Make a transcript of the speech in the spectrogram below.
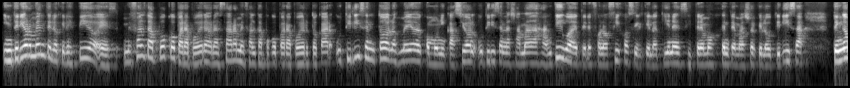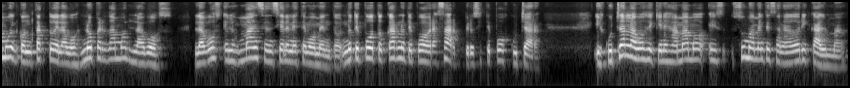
Interiormente lo que les pido es, me falta poco para poder abrazar, me falta poco para poder tocar, utilicen todos los medios de comunicación, utilicen las llamadas antiguas de teléfono fijo, si el que lo tiene, si tenemos gente mayor que lo utiliza, tengamos el contacto de la voz, no perdamos la voz. La voz es lo más esencial en este momento. No te puedo tocar, no te puedo abrazar, pero sí te puedo escuchar. Y escuchar la voz de quienes amamos es sumamente sanador y calma.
